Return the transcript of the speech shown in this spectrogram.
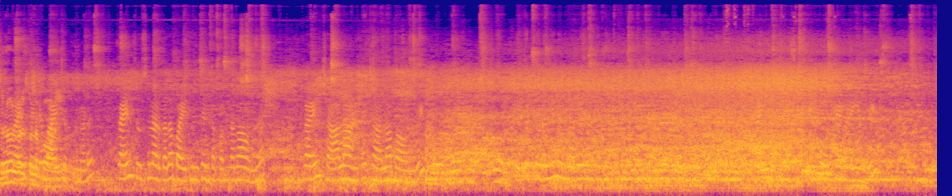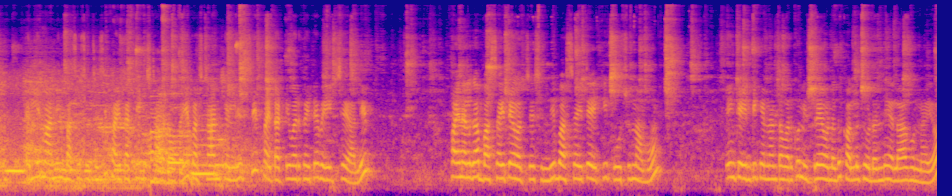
ట్రైన్ అయితే బాయ్ చెప్తున్నాడు. ట్రైన్ చూస్తున్నారు కదా బయట నుంచి ఎంత కొత్తగా ఉందో. ట్రైన్ చాలా అంటే చాలా బాగుంది. ఇక్కడ చూడండి మేము లగేజ్ టెన్ అయ్యింది ఎర్లీ మార్నింగ్ బస్సెస్ వచ్చేసి ఫైవ్ థర్టీకి స్టార్ట్ అవుతాయి. బస్ స్టాండ్కి వెళ్ళేసి ఫైవ్ థర్టీ వరకు అయితే వెయిట్ చేయాలి. ఫైనల్గా బస్ అయితే వచ్చేసింది. బస్ అయితే ఎక్కి కూర్చున్నాము. ఇంకా ఇంటికి వెళ్ళేంత వరకు నిద్రే ఉండదు. కళ్ళు చూడండి ఎలాగున్నాయో.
